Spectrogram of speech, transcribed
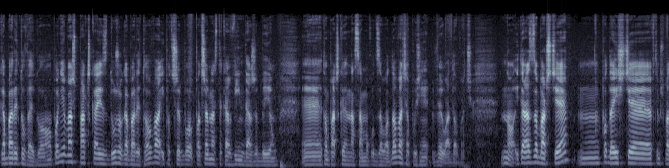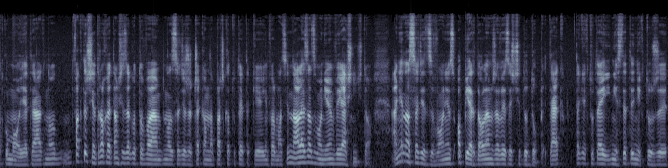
gabarytowego, ponieważ paczka jest dużo gabarytowa i potrzebo, potrzebna jest taka winda, żeby ją, e, tą paczkę na samochód załadować, a później wyładować. No i teraz zobaczcie, mm, podejście w tym przypadku moje, tak, no faktycznie trochę tam się zagotowałem na zasadzie, że czekam na paczkę tutaj takie informacje, no ale zadzwoniłem wyjaśnić to, a nie na zasadzie dzwonię z opierdolem, że wy jesteście do dupy, tak, tak jak tutaj niestety niektórzy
